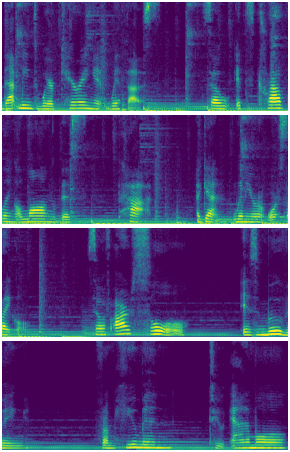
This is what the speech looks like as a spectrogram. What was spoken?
that means we're carrying it with us. So it's traveling along this path. Again, linear or cycle. So if our soul is moving from human to animal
